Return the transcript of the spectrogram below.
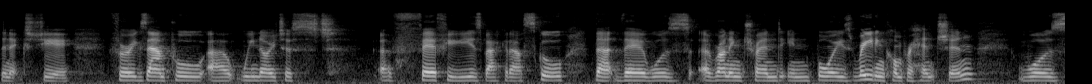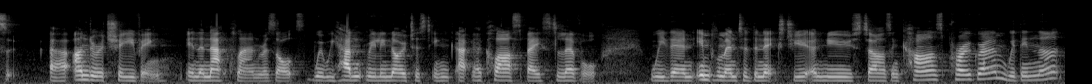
the next year. For example, uh, we noticed a fair few years back at our school that there was a running trend in boys' reading comprehension was uh, underachieving in the NAPLAN results where we hadn't really noticed in, at a class-based level. We then implemented the next year a new Stars and Cars program within that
